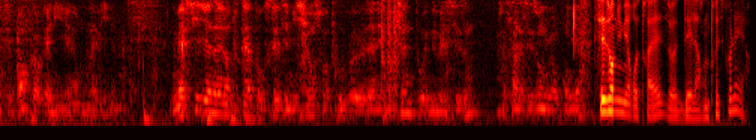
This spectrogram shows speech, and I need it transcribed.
c'est pas encore gagné, hein, à mon avis. Merci Lionel, en tout cas, pour cette émission. On se retrouve euh, l'année prochaine pour une nouvelle saison. Ça sera la saison numéro combien? Saison numéro 13 euh, dès la rentrée scolaire.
